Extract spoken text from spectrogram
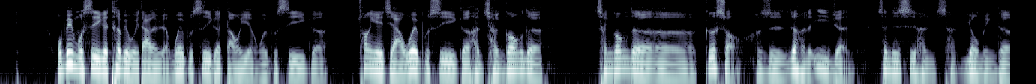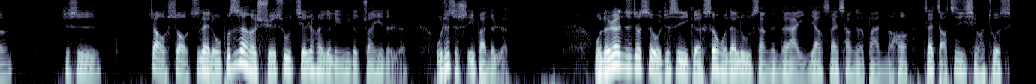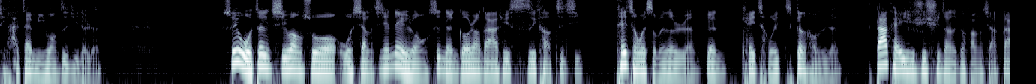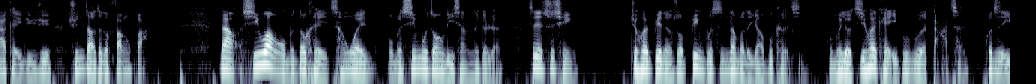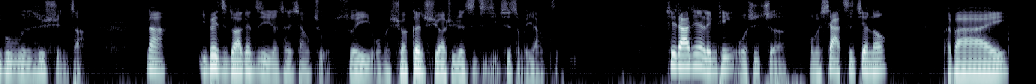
我并不是一个特别伟大的人，我也不是一个导演，我也不是一个创业家，我也不是一个很成功的。成功的呃歌手，或是任何的艺人，甚至是很很有名的，就是教授之类的。我不是任何学术界任何一个领域的专业的人，我就只是一般的人。我的认知就是，我就是一个生活在路上，跟大家一样在上个班，然后在找自己喜欢做的事情，还在迷惘自己的人。所以我正希望说，我想的这些内容是能够让大家去思考自己可以成为什么样的人，跟。可以成为更好的人，大家可以一起去寻找这个方向，大家可以一起去寻找这个方法。那希望我们都可以成为我们心目中理想的那个人，这件事情就会变得说，并不是那么的遥不可及。我们有机会可以一步步的达成，或者是一步步的去寻找。那一辈子都要跟自己人生相处，所以我们需要更需要去认识自己是什么样子。谢谢大家今天的聆听，我是哲，我们下次见喽。拜拜。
